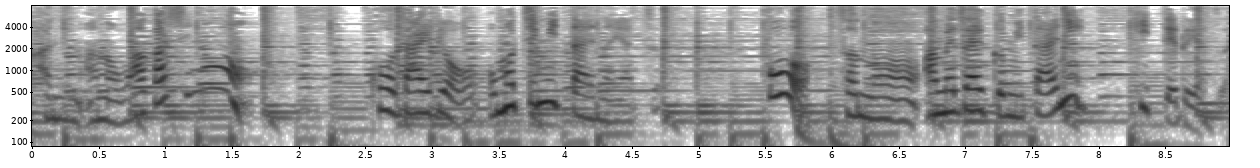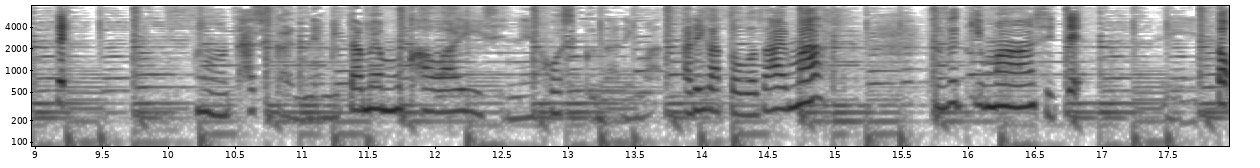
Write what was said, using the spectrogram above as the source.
感じの、あの和菓子の、こう材料、お餅みたいなやつを、その、飴細工みたいに切ってるやつだって。うん、確かにね、見た目も可愛いしね、欲しくなります。ありがとうございます。続きまして、えーと、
